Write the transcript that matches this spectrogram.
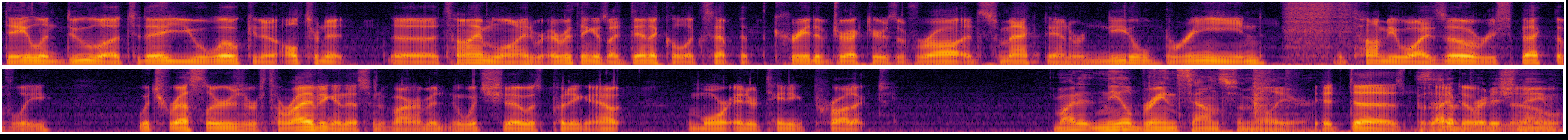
Dalen Dula, today you awoke in an alternate uh, timeline where everything is identical except that the creative directors of Raw and SmackDown are Neil Breen and Tommy Wiseau, respectively. Which wrestlers are thriving in this environment, and which show is putting out a more entertaining product? Why did Neil Breen sounds familiar? It does, but is that I a don't British know. name? It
